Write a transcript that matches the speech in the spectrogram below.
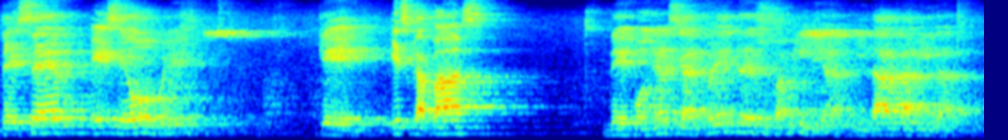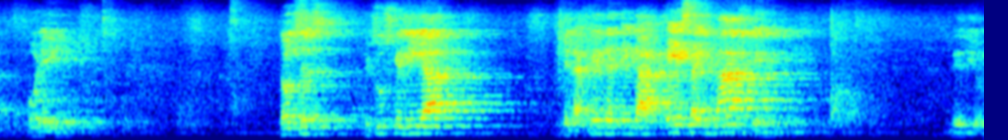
de ser ese hombre que es capaz de ponerse al frente de su familia y dar la vida por ellos. Entonces, Jesús quería que la gente tenga esa imagen de Dios.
